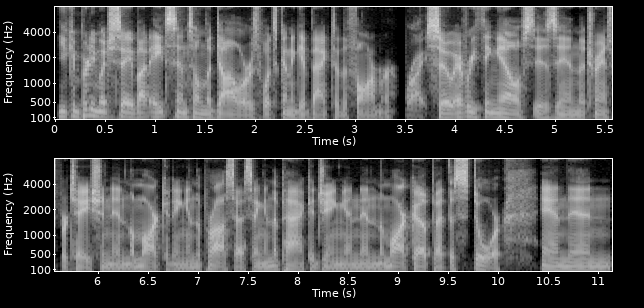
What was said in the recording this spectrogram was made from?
you can pretty much say about eight cents on the dollar is what's going to get back to the farmer. right. So everything else is in the transportation, in the marketing, in the processing, in the packaging, and in the markup at the store. And then,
